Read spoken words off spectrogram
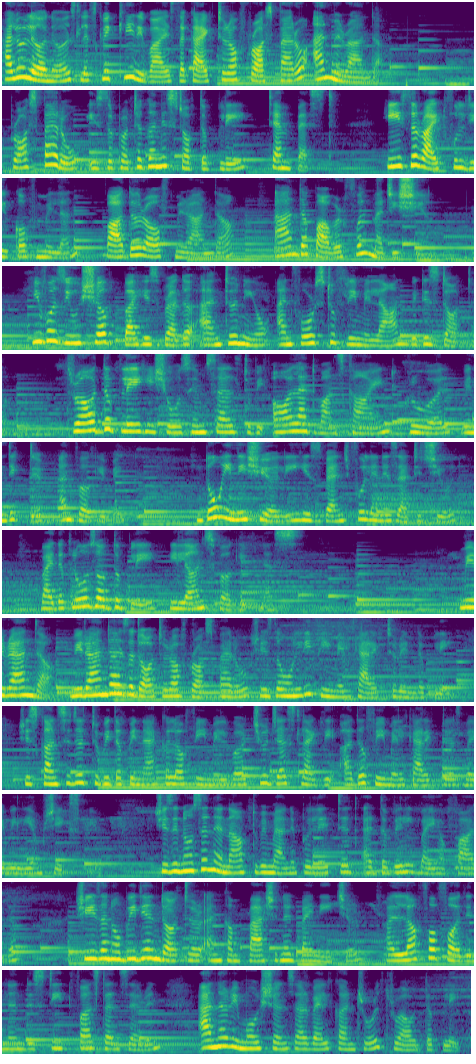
Hello learners, let's quickly revise the character of Prospero and Miranda. Prospero is the protagonist of the play Tempest. He is the rightful Duke of Milan, father of Miranda, and a powerful magician. He was usurped by his brother Antonio and forced to flee Milan with his daughter. Throughout the play, he shows himself to be all at once kind, cruel, vindictive, and forgiving. Though initially he is vengeful in his attitude, by the close of the play, he learns forgiveness. Miranda. Miranda is the daughter of Prospero. She is the only female character in the play. She is considered to be the pinnacle of female virtue, just like the other female characters by William Shakespeare. She is innocent enough to be manipulated at the will by her father. She is an obedient daughter and compassionate by nature. Her love for Ferdinand is steadfast and serene, and her emotions are well controlled throughout the play.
